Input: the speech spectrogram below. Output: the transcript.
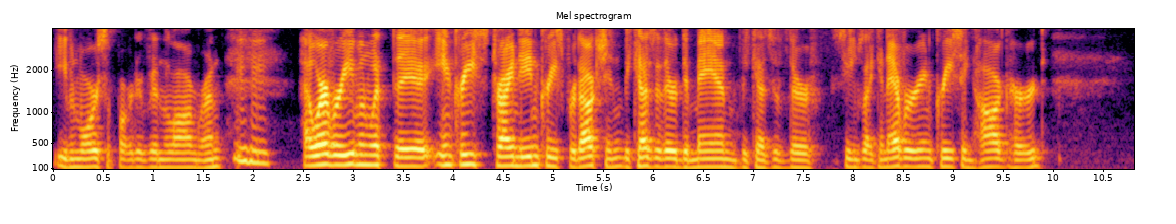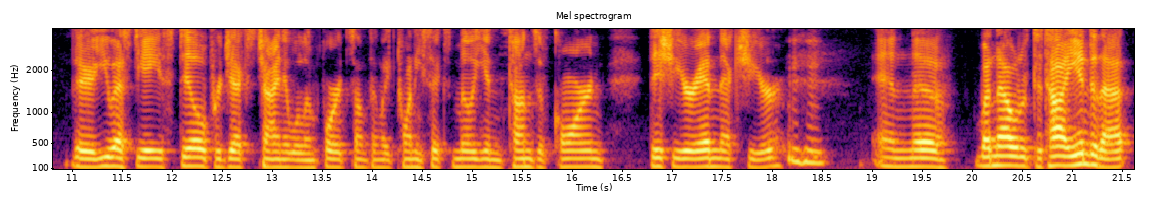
even more supportive in the long run. Mm-hmm. However, even with the increase, trying to increase production because of their demand, because of their seems like an ever increasing hog herd, the USDA still projects China will import something like 26 million tons of corn this year and next year. Mm-hmm. And uh, but now to tie into that,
